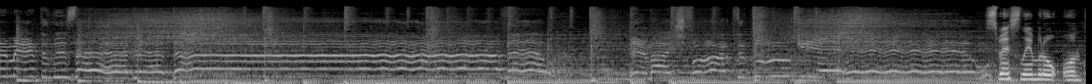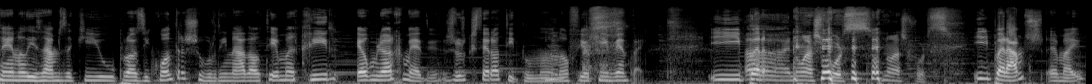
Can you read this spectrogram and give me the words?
extremamente desagradável. É mais forte do que eu. Se bem se lembram, ontem analisámos aqui o prós e contras, subordinado ao tema Rir é o melhor remédio. Juro que isto era o título, não, não fui eu que inventei. E, para... Ai, não há esforço, não há esforço. e parámos a meio,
